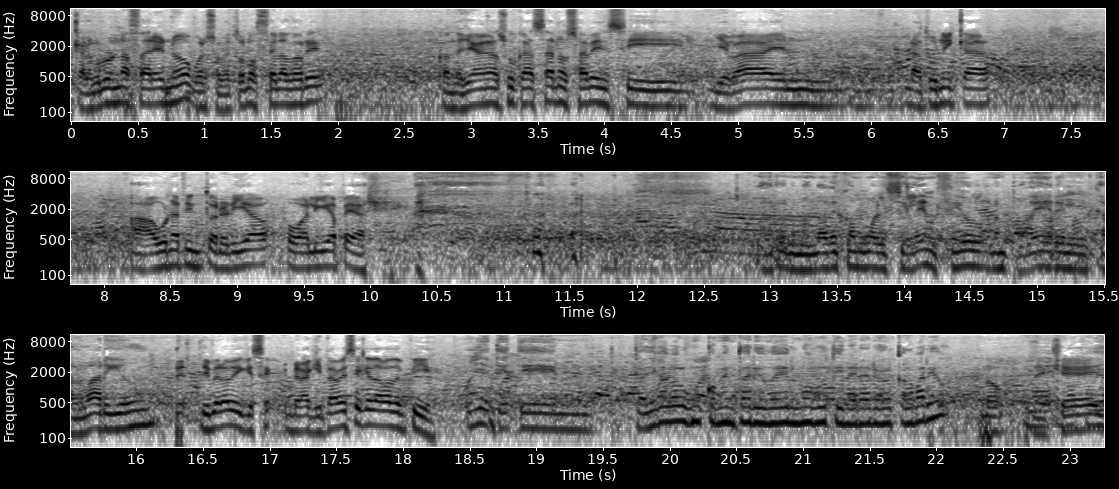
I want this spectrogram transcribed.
que algunos nazarenos, pues sobre todo los celadores, cuando llegan a su casa no saben si llevar el, la túnica a una tintorería o al IAPH. Claro, hermandades como el silencio, el gran poder, el calvario. Dímelo a mí, que se- me la quitaba y se quedaba de pie. Oye, ¿te, te, te ha llegado algún comentario del nuevo itinerario del calvario? No, No, es que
